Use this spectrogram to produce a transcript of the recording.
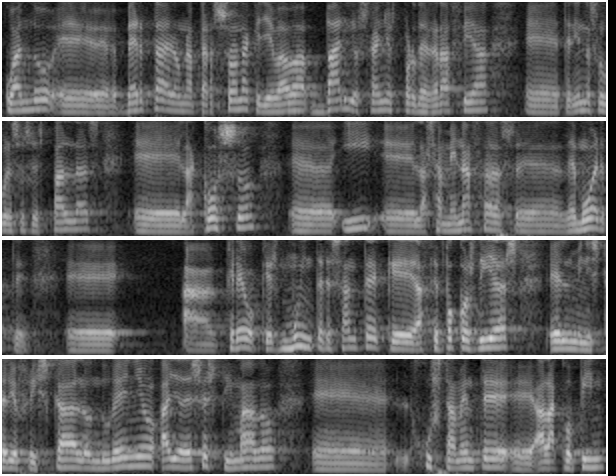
cuando eh, Berta era una persona que llevaba varios años, por desgracia, teniendo sobre sus espaldas el acoso y las amenazas de muerte creo que es muy interesante que hace pocos días el Ministerio Fiscal hondureño haya desestimado eh, justamente eh, a la COPIN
